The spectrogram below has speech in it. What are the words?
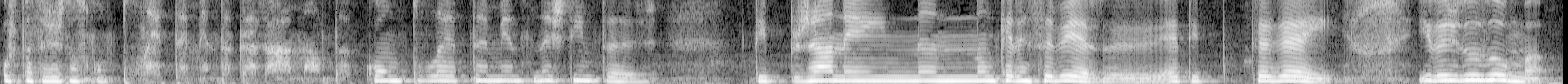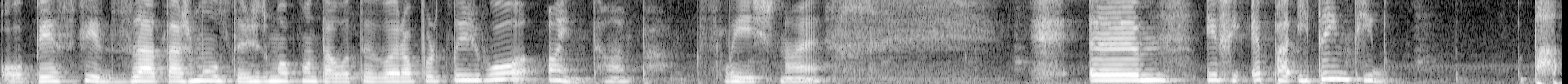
os passageiros estão-se completamente completamente nas tintas. Tipo, já nem não, não querem saber. É tipo, caguei. E das duas, uma, ou o PSP desata as multas de uma ponta à outra do aeroporto de Lisboa, ou então, pá, que se lixe, não é? Um, enfim, epá, e tem tido epá,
